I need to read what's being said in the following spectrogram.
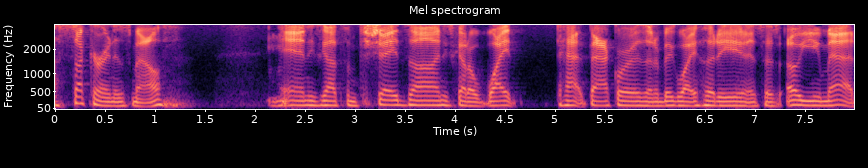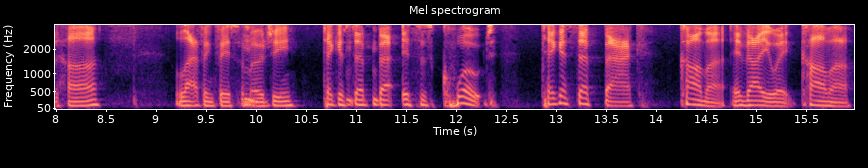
a sucker in his mouth. Mm-hmm. And he's got some shades on. He's got a white hat backwards and a big white hoodie. And it says oh you mad huh? Laughing face hmm. emoji. Take a step back. It says quote take a step back comma evaluate comma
